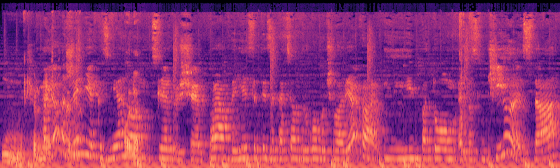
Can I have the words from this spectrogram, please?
Херня Мое отношение к изменам Оля? следующее. Правда, если ты захотел другого человека, и потом это случилось, да,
